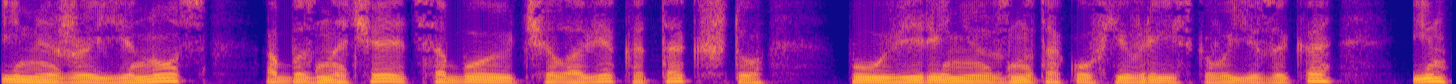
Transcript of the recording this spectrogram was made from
Имя же Енос обозначает собою человека так, что, по уверению знатоков еврейского языка, им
